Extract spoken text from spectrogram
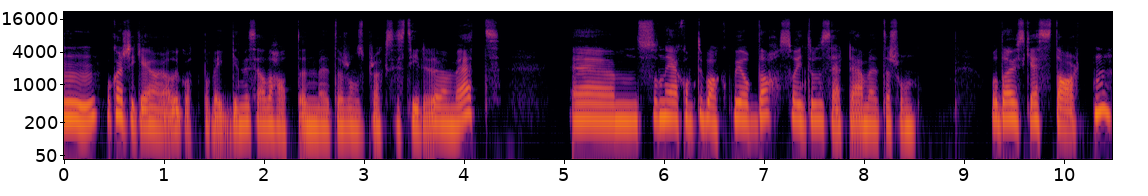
Mm. Og kanskje ikke engang jeg hadde gått på veggen hvis jeg hadde hatt en meditasjonspraksis tidligere, hvem vet. Um, så når jeg kom tilbake på jobb da, så introduserte jeg meditasjon. Og da husker jeg starten,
